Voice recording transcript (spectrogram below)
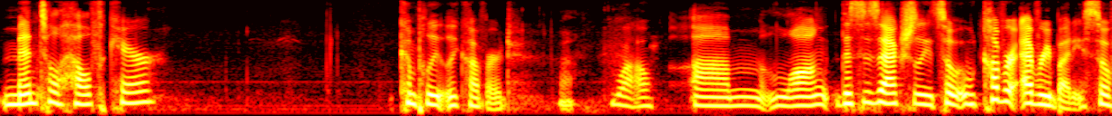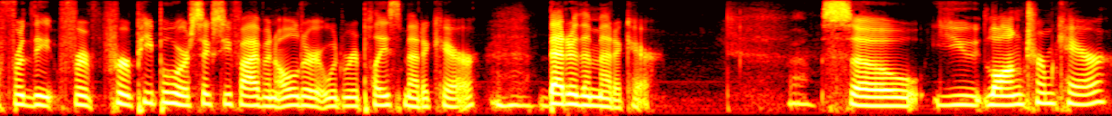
mental health care, completely covered. Wow. um long this is actually so it would cover everybody. So for the for for people who are 65 and older it would replace medicare better than medicare. So you long-term care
